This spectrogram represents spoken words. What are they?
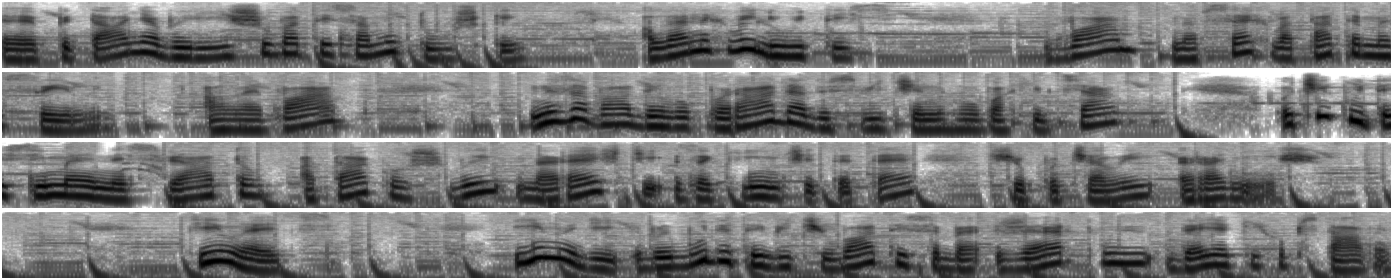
е, питання вирішувати самотужки, але не хвилюйтесь, вам на все хвататиме сили, але вам не завадило порада досвідченого фахівця. Очікуйте сімейне свято, а також ви нарешті закінчите те, що почали раніше. Тілець. Іноді ви будете відчувати себе жертвою деяких обставин.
